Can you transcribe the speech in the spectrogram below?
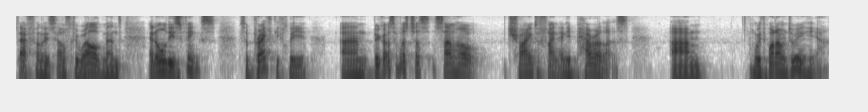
definitely self development, and all these things. So, practically, um, because I was just somehow trying to find any parallels um, with what I'm doing here.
